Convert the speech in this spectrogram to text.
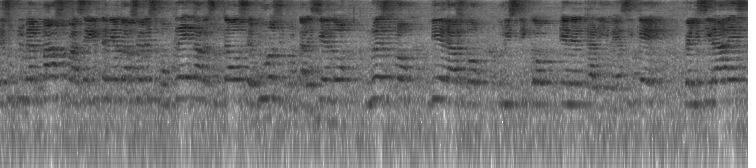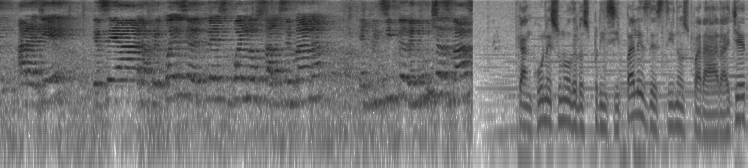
es un primer paso para seguir teniendo acciones concretas, resultados seguros y fortaleciendo nuestro liderazgo turístico en el Caribe. Así que felicidades a Arayet, que sea la frecuencia de tres vuelos a la semana, el principio de muchas más. Cancún es uno de los principales destinos para Arayet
